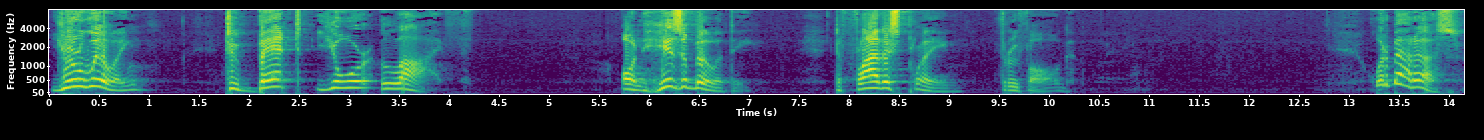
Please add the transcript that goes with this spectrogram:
you're willing to bet your life on his ability to fly this plane through fog. What about us?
